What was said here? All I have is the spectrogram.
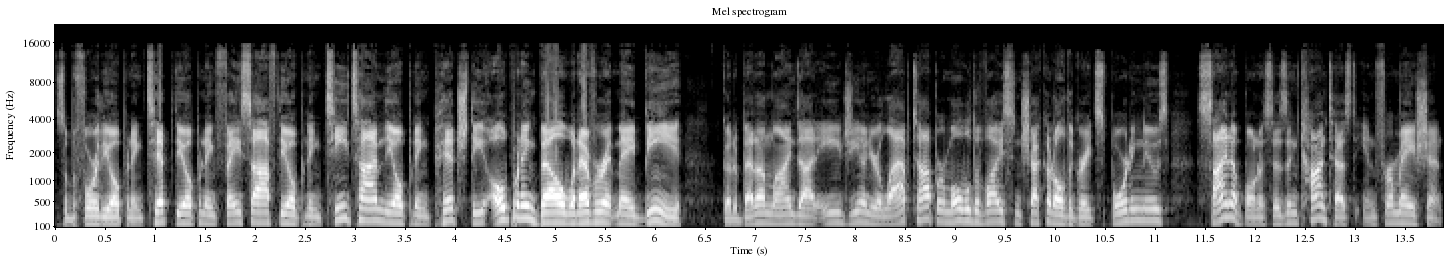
So before the opening tip, the opening face-off, the opening tee time, the opening pitch, the opening bell, whatever it may be, Go to betonline.ag on your laptop or mobile device and check out all the great sporting news, sign up bonuses, and contest information.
